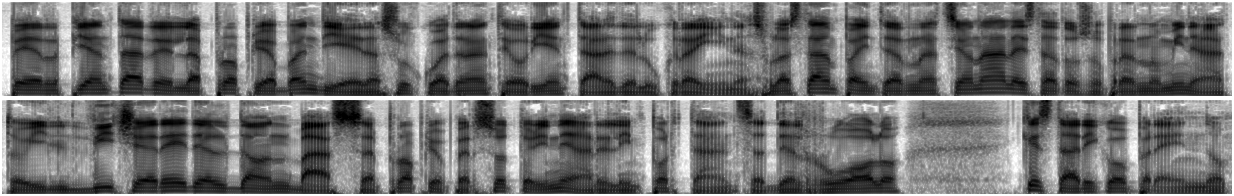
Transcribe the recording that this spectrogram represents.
per piantare la propria bandiera sul quadrante orientale dell'Ucraina. Sulla stampa internazionale è stato soprannominato il viceré del Donbass, proprio per sottolineare l'importanza del ruolo che sta ricoprendo.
